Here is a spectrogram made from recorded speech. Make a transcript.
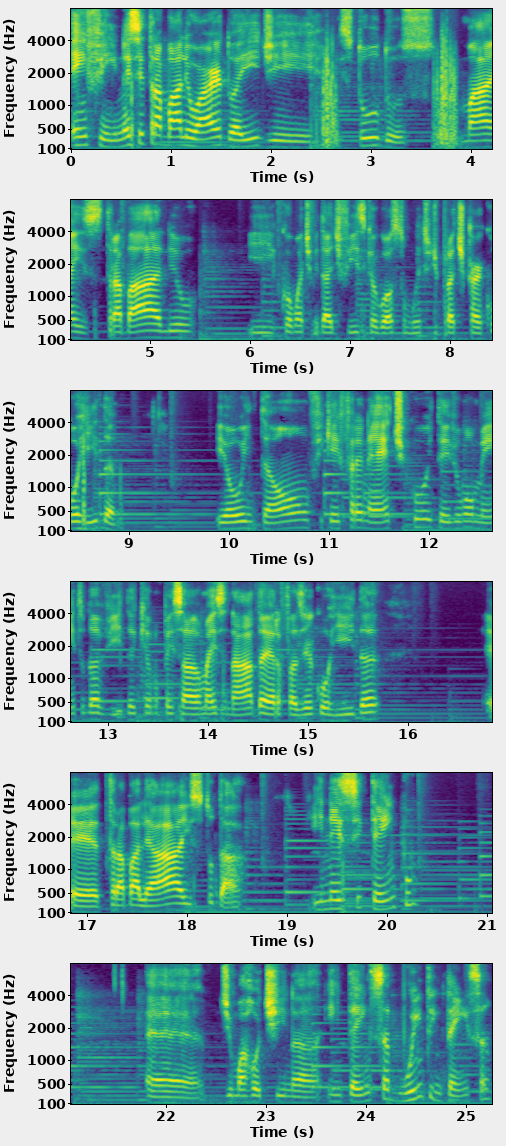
enfim, nesse trabalho árduo aí de estudos, mais trabalho e como atividade física eu gosto muito de praticar corrida, eu então fiquei frenético e teve um momento da vida que eu não pensava mais nada, era fazer corrida, é, trabalhar e estudar. E nesse tempo é, de uma rotina intensa, muito intensa,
